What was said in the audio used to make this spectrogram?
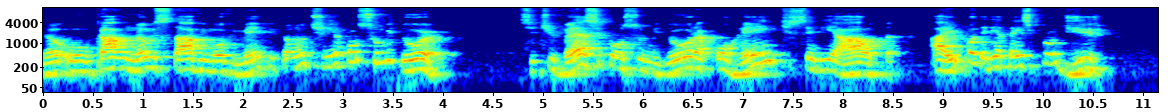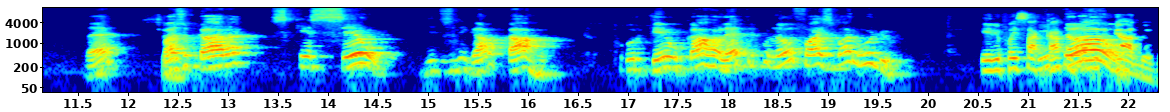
não, o carro não estava em movimento, então não tinha consumidor. Se tivesse consumidor, a corrente seria alta. Aí poderia até explodir, né? Mas o cara esqueceu de desligar o carro, porque o carro elétrico não faz barulho. Ele foi sacar então, com o carro então, ligado.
